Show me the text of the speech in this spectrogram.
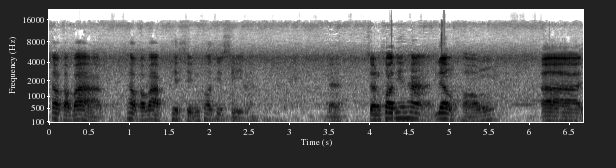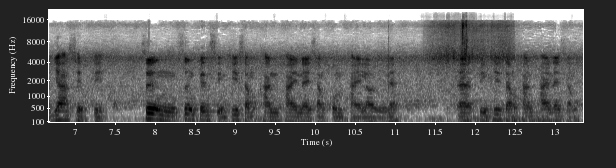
เท่ากับว่าเท่ากับว่าผิดศีลข้อที่สี่นะนะส่วนข้อที่5เรื่องของอยาเสพติด ซึ่งซึ่งเป็นสิ่งที่สำคัญภายในสังคมไทยเรานี่นะสิ่งที่สำคัญภายในสังค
